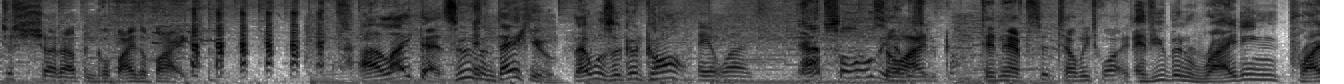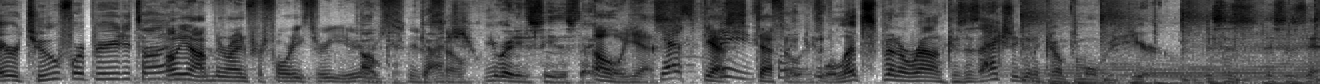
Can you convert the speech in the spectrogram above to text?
just shut up and go buy the bike. I like that, Susan. Thank you. That was a good call. It was. Absolutely. so that was I a good call. didn't have to sit, tell me twice. Have you been riding prior to for a period of time? Oh, yeah, I've been riding for 43 years. Okay, you know, got so- you. You ready to see this thing? Oh, yes. Yes, please, Yes, please, definitely. Well, let's spin around because it's actually going to come from over here. This is this is it.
